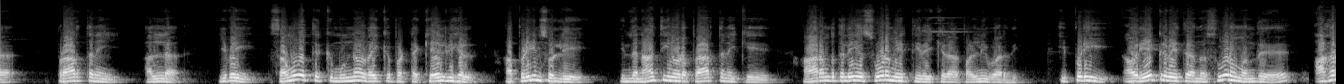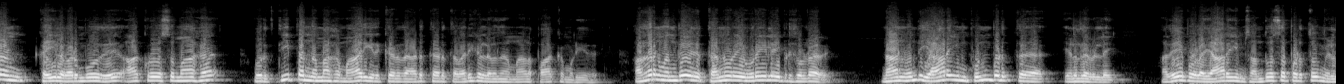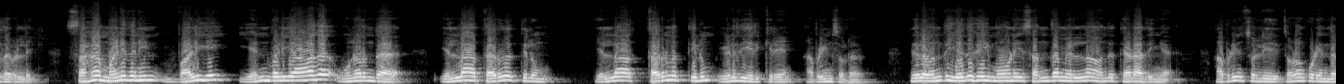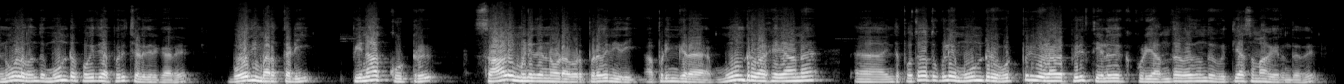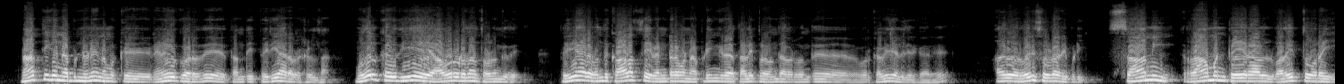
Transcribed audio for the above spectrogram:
பிரார்த்தனை அல்ல. இவை சமூகத்திற்கு முன்னால் வைக்கப்பட்ட கேள்விகள் அப்படின்னு சொல்லி இந்த நாத்தியனோட பிரார்த்தனைக்கு ஆரம்பத்திலேயே சூடம் ஏற்றி வைக்கிறார் பழனி பாரதி இப்படி அவர் ஏற்றி வைத்த அந்த சூடம் வந்து அகரன் கையில் வரும்போது ஆக்ரோஷமாக ஒரு தீப்பந்தமாக மாறி இருக்கிறத அடுத்தடுத்த வரிகளில் வந்து நம்மளால் பார்க்க முடியுது. அகரன் வந்து தன்னுடைய உரையில இப்படி சொல்றாரு. நான் வந்து யாரையும் புண்படுத்த எழுதவில்லை. அதே போல யாரையும் சந்தோஷப்படுத்தவும் எழுதவில்லை. சக மனிதனின் வழியை என் வழியாக உணர்ந்த எல்லா தருணத்திலும் எல்லா தருணத்திலும் எழுதியிருக்கிறேன் அப்படின்னு சொல்கிறார் இதில் வந்து எதுகை மோனை சந்தம் எல்லாம் வந்து தேடாதீங்க அப்படின்னு சொல்லி தொடங்கக்கூடிய இந்த நூலை வந்து மூன்று பகுதியாக பிரித்து எழுதியிருக்காரு. போதி மரத்தடி பினாக்கூற்று சாலை மனிதனோட ஒரு பிரதிநிதி அப்படிங்கிற மூன்று வகையான இந்த புத்தகத்துக்குள்ளே மூன்று உட்பிரிவுகளாக பிரித்து எழுதக்கூடிய அந்த வந்து வித்தியாசமாக இருந்தது. நாத்திகன் அப்படின்னே நமக்கு நினைவுக்கு வர்றது தந்தை பெரியார் அவர்கள் தான் முதல் கவிதையே அவரோட தான் தொடங்குது. பெரியார் வந்து காலத்தை வென்றவன் அப்படிங்கிற தலைப்பில் வந்து அவர் வந்து ஒரு கவிதை எழுதியிருக்காரு. அதில் ஒரு வரி சொல்கிறார் இப்படி சாமி ராமன் பெயரால் வதைத்தோரை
